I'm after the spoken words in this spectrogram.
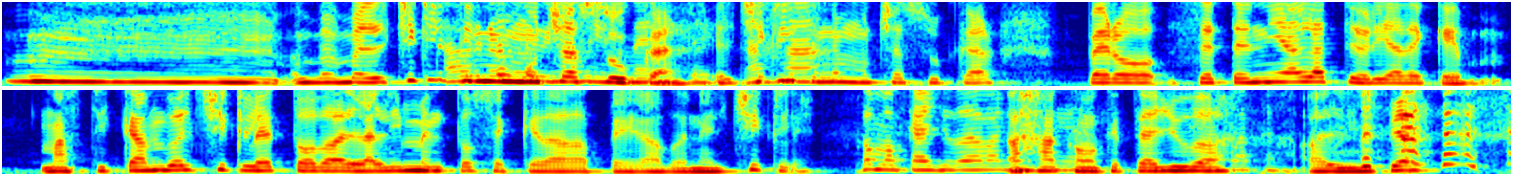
Mm, el chicle tiene mucho azúcar. El chicle tiene mucho azúcar, pero se tenía la teoría de que masticando el chicle todo el alimento se quedaba pegado en el chicle. Como que ayudaba a limpiar. Ajá, como que te ayuda a limpiar.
